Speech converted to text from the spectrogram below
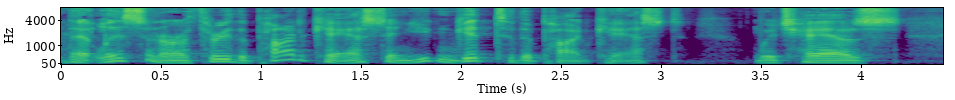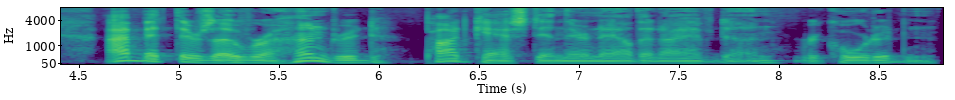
that listen are through the podcast, and you can get to the podcast, which has I bet there's over a hundred podcasts in there now that I have done, recorded and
